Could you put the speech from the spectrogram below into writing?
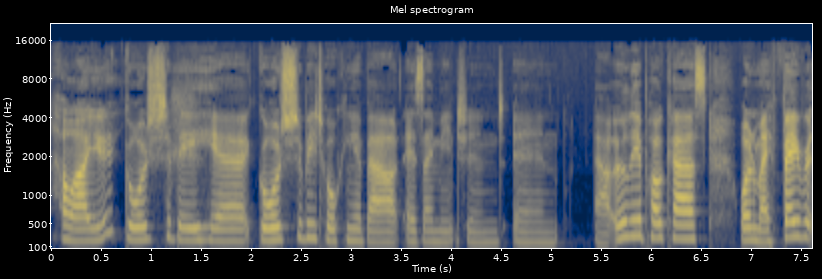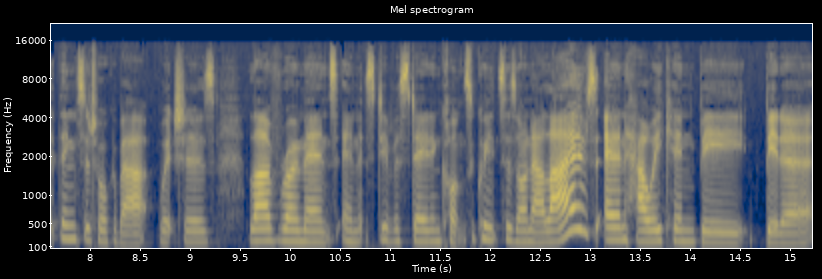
how are you? Gorge to be here. Gorge to be talking about, as I mentioned in our earlier podcast, one of my favorite things to talk about, which is love, romance, and its devastating consequences on our lives, and how we can be better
